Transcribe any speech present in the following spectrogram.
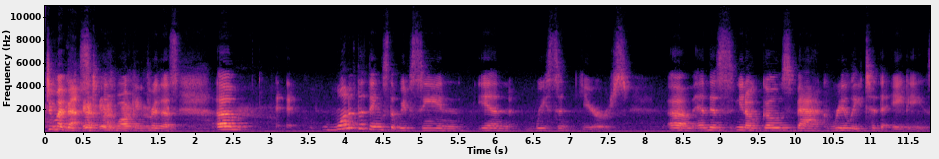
do my best in walking through this. Um, one of the things that we've seen in recent years, um, and this, you know, goes back really to the 80s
